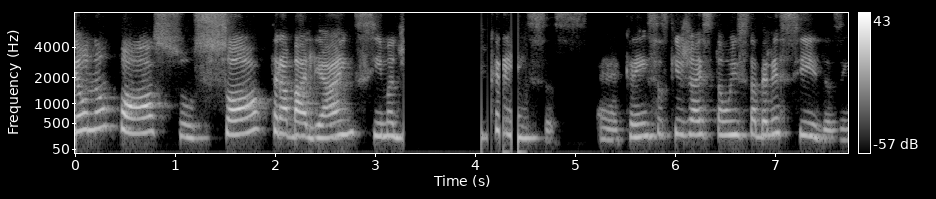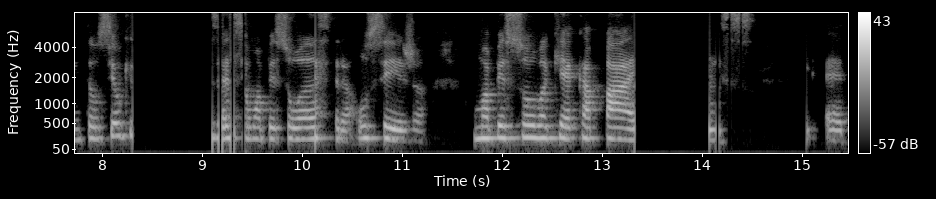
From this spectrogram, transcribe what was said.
Eu não posso só trabalhar em cima de crenças, é, crenças que já estão estabelecidas. Então, se eu quiser ser uma pessoa extra, ou seja, uma pessoa que é capaz é,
